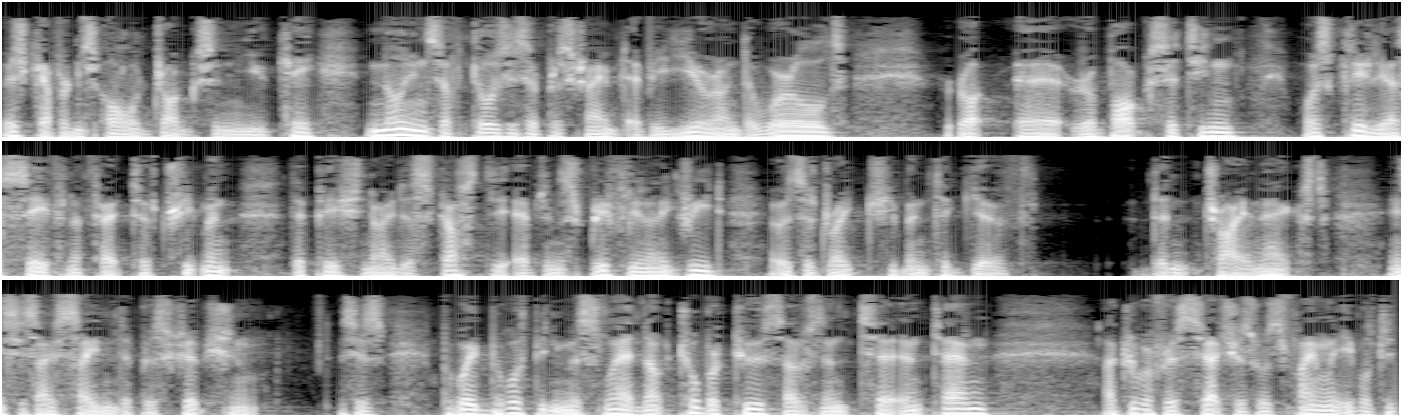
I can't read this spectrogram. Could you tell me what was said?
which governs all drugs in the UK. Millions of doses are prescribed every year around the world. Ro- uh, Reboxetine was clearly a safe and effective treatment. The patient and I discussed the evidence briefly and agreed it was the right treatment to give. Didn't try next. And he says, I signed the prescription. He says, but we've both been misled. In October 2010, a group of researchers was finally able to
